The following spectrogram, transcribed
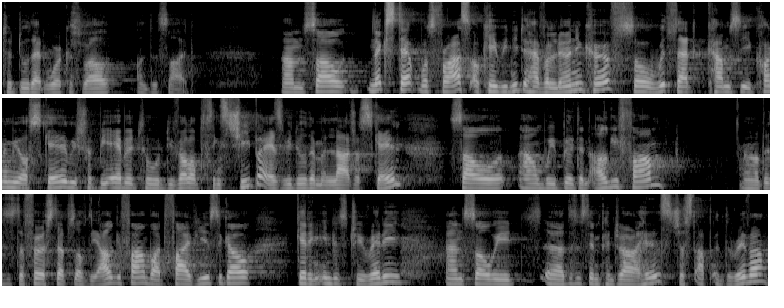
to do that work as well on the side. Um, so next step was for us, okay, we need to have a learning curve. So with that comes the economy of scale. We should be able to develop things cheaper as we do them in larger scale. So um, we built an algae farm uh, this is the first steps of the algae farm about five years ago, getting industry ready. And so we, uh, this is in Pinjarra Hills, just up in the river.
